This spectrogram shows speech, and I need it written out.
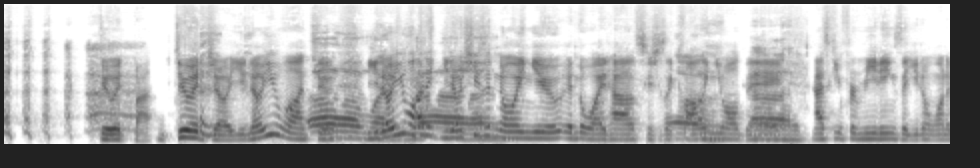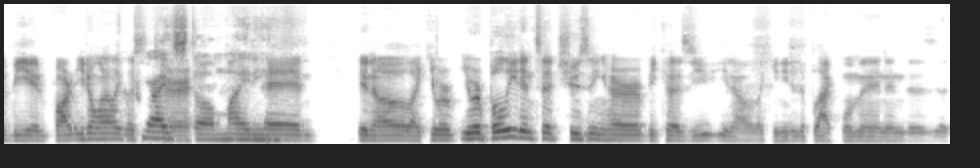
Do it, but do it, Joe. You know you want to. Oh you know you God. want to. You know she's annoying you in the White House. She's like oh calling you all day, God. asking for meetings that you don't want to be in. Part you don't want to like listen Christ to her. Almighty. And you know, like you were you were bullied into choosing her because you you know like you needed a black woman and the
